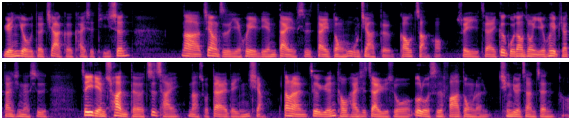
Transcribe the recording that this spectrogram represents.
原油的价格开始提升，那这样子也会连带是带动物价的高涨哦。所以在各国当中也会比较担心的是这一连串的制裁那所带来的影响。当然，这个源头还是在于说俄罗斯发动了侵略战争啊，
